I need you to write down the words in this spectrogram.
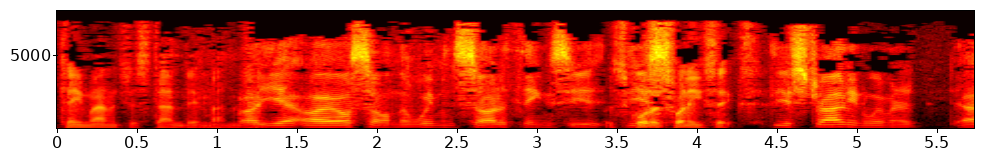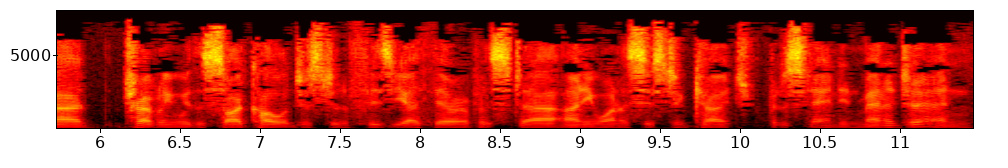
team manager, stand-in manager. Oh yeah, I also on the women's side of things. The, squad of 26. the Australian women are uh, travelling with a psychologist and a physiotherapist, uh, only one assistant coach, but a stand-in manager, and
